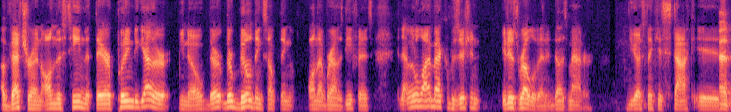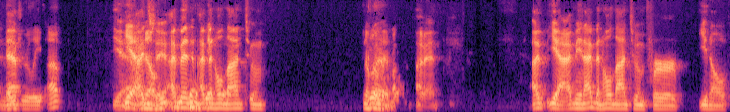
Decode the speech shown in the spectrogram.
a veteran on this team that they're putting together. You know, they're they're building something on that Browns defense. In that middle linebacker position, it is relevant. It does matter. You guys think his stock is At, majorly up? Yeah, yeah. I'd no, say I've been I've been holding on to him. No, go, go ahead. My bad. I yeah, I mean I've been holding on to him for you know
